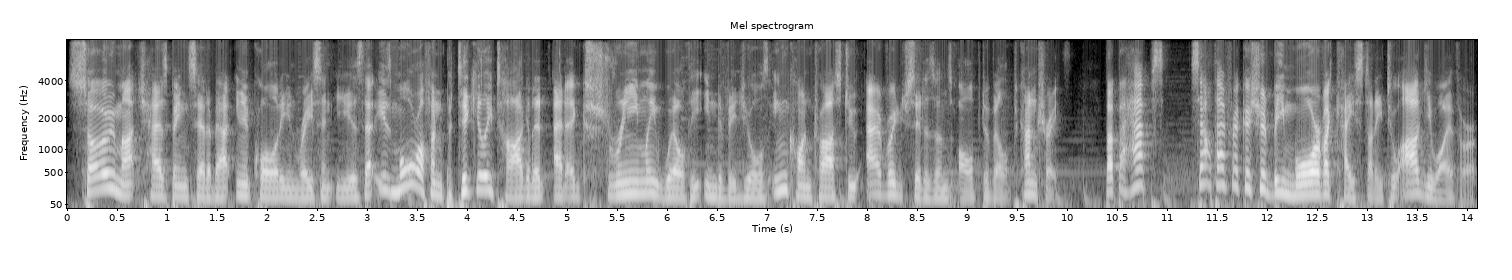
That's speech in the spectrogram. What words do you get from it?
So much has been said about inequality in recent years that is more often particularly targeted at extremely wealthy individuals in contrast to average citizens of developed countries. But perhaps South Africa should be more of a case study to argue over,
